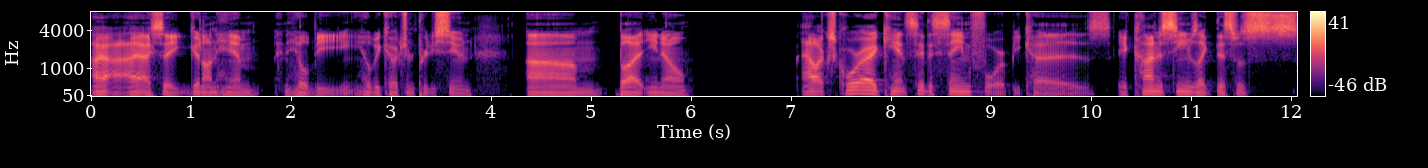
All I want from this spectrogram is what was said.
I, I, I say good on him, and he'll be he'll be coaching pretty soon. Um, but you know, Alex Cora, I can't say the same for because it kind of seems like this was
